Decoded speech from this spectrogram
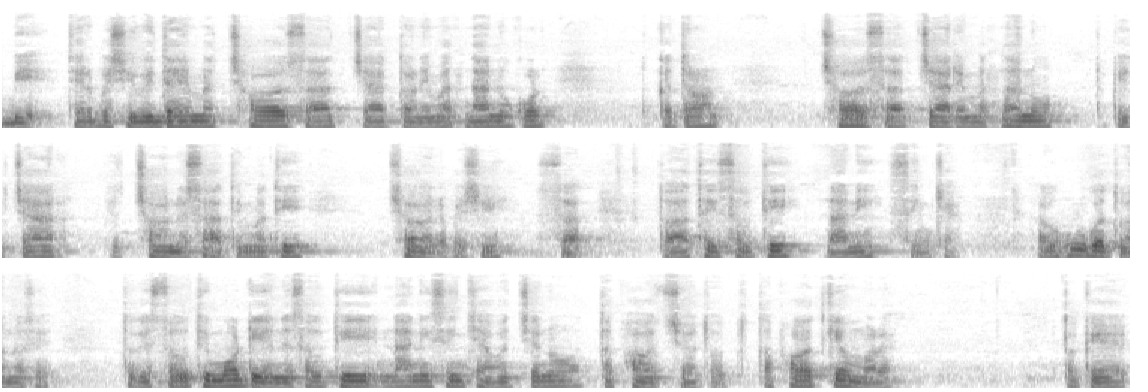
બે. ત્યાર પછી વિધા એમાં છ, સાત, ચાર, ત્રણ, એમાં નાનું કોણ? તો કે ત્રણ. છ, સાત, ચાર, એમાં નાનું. તો કે ચાર છ અને સાત એમાંથી છ અને પછી સાત. તો આ થઈ સૌથી નાની સંખ્યા. હવે શું ગોતવાનું છે. તો કે સૌથી મોટી અને સૌથી નાની સંખ્યા વચ્ચેનો તફાવત છે તો તફાવત કેમ મળે? તો કે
